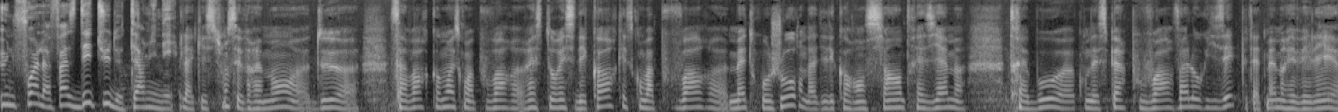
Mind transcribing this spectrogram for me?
une fois la phase d'étude terminée. La question c'est vraiment euh, de euh, savoir comment est-ce qu'on va pouvoir restaurer ces décors, qu'est-ce qu'on va pouvoir euh, mettre au jour. On a des décors anciens, 13e, très beaux, qu'on espère pouvoir valoriser, peut-être même révéler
